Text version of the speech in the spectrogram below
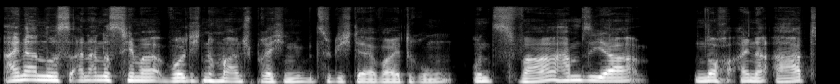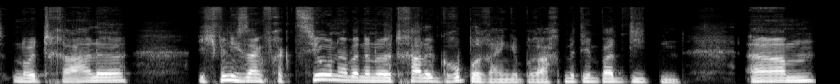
ein, anderes, ein anderes Thema wollte ich nochmal ansprechen bezüglich der Erweiterung. Und zwar haben sie ja noch eine Art neutrale, ich will nicht sagen Fraktion, aber eine neutrale Gruppe reingebracht mit den Banditen. Ähm,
